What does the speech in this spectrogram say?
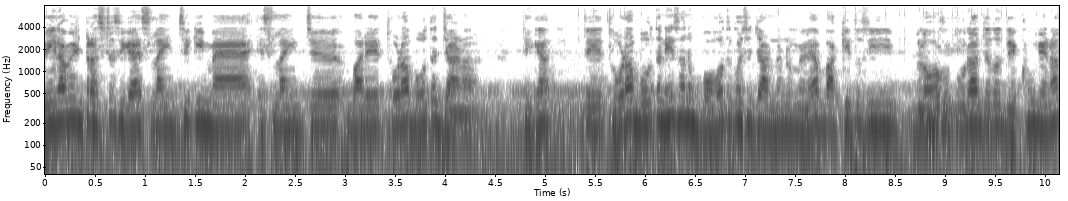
ਮੇਰਾ ਵੀ ਇੰਟਰਸਟ ਸੀਗਾ ਇਸ ਲਾਈਨ 'ਚ ਕਿ ਮੈਂ ਇਸ ਲਾਈਨ 'ਚ ਬਾਰੇ ਥੋੜਾ ਬਹੁਤ ਜਾਣਾ ਠੀਕ ਆ ਤੇ ਥੋੜਾ ਬਹੁਤ ਨਹੀਂ ਸਾਨੂੰ ਬਹੁਤ ਕੁਝ ਜਾਣਨ ਨੂੰ ਮਿਲਿਆ। ਬਾਕੀ ਤੁਸੀਂ ਬਲੌਗ ਜੀ। ਪੂਰਾ ਜਦੋਂ ਦੇਖੋਗੇ ਨਾ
